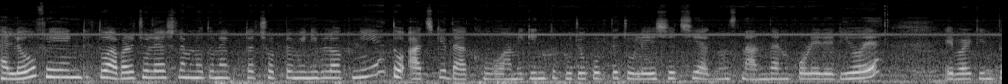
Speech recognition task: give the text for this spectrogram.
হ্যালো ফ্রেন্ড, তো আবার চলে আসলাম নতুন একটা ছোট্ট মিনি ব্লগ নিয়ে। তো আজকে দেখো, আমি কিন্তু পুজো করতে চলে এসেছি, একদম স্নান ধান করে রেডি হয়ে। এবার কিন্তু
